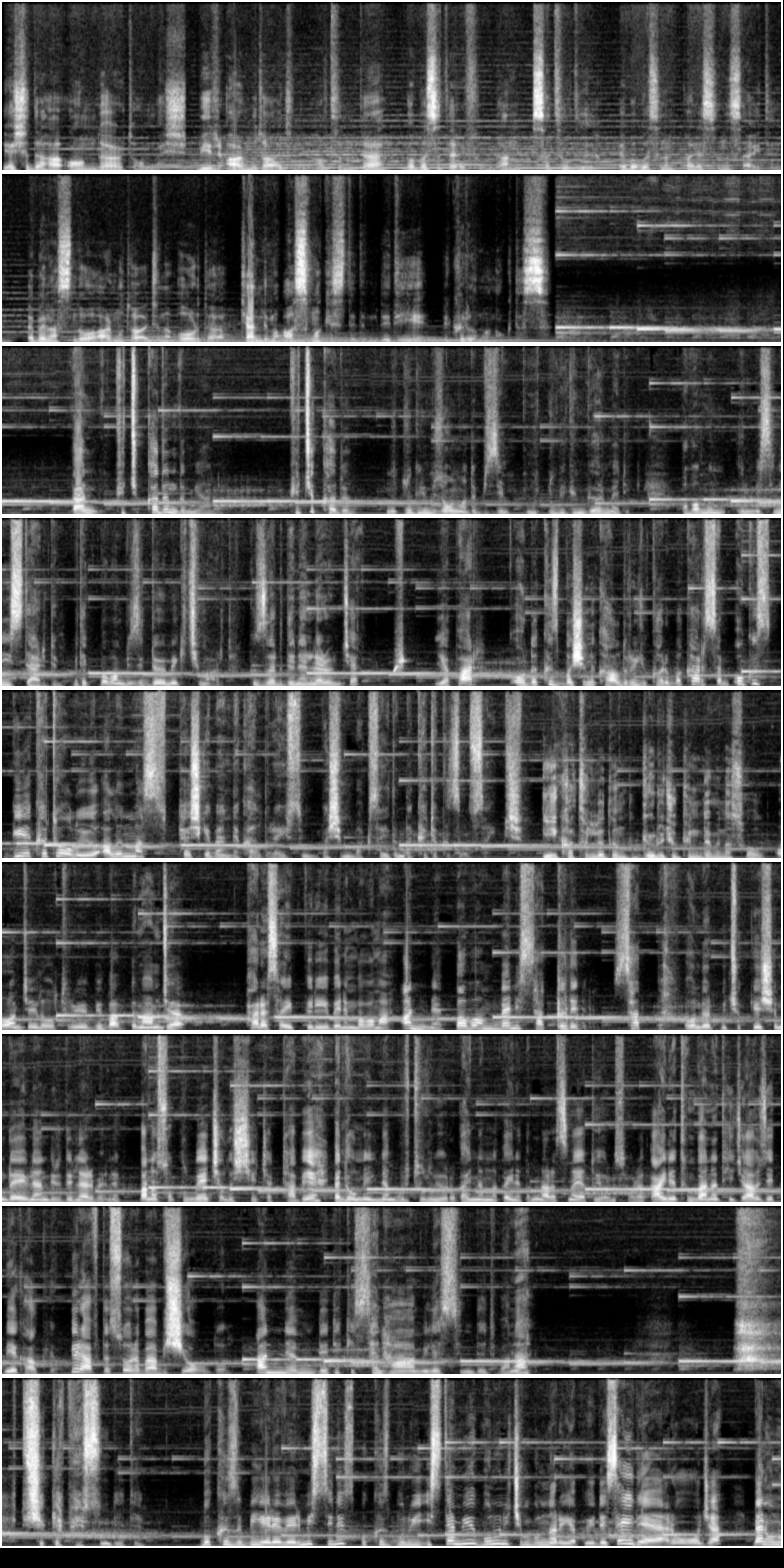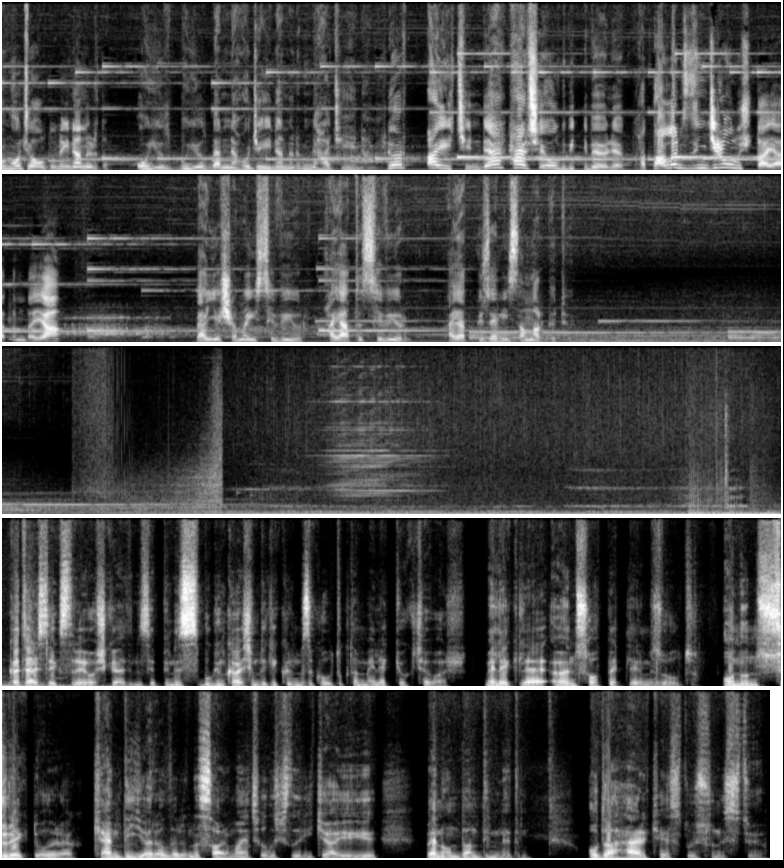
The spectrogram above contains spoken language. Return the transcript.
Yaşı daha 14-15. Bir armut ağacının altında babası tarafından satıldığı ve babasının parasını saydığı ve ben aslında o armut ağacına orada kendimi asmak istedim dediği bir kırılma noktası. Ben küçük kadındım yani. Küçük kadın. Mutlu günümüz olmadı bizim. Mutlu bir gün görmedik. Babamın ölmesini isterdim. Bir tek babam bizi dövmek için vardı. Kızları denerler önce. Yapar. Orada kız başını kaldırır yukarı bakarsa o kız güya kötü oluyor. Alınmaz. Keşke ben de kaldırayım başımı baksaydım da kötü kız olsaymışım. İlk hatırladığım bu görücü gündemi nasıl oldu? O amcayla oturuyor. Bir baktım amca para sayıp veriyor benim babama. Anne babam beni sattı dedim. Sattı. 14 buçuk yaşımda evlendirdiler beni. Bana sokulmaya çalışacak tabii. Ben de onun elinden kurtuluyorum. Kaynanamla kaynatımın arasına yatıyorum sonra. Kaynatım bana tecavüz etmeye kalkıyor. Bir hafta sonra bana bir şey oldu. Annem dedi ki sen hamilesin dedi bana. Düşük yapıyorsun dedi. Bu kızı bir yere vermişsiniz. Bu kız bunu istemiyor. Bunun için bunları yapıyor deseydi eğer o hoca ben onun hoca olduğunu inanırdım. O yıl bu yıl ben ne hocaya inanırım ne hacıya inanırım. Dört ay içinde her şey oldu bitti böyle. Hatalar zinciri oluştu hayatımda ya. Ben yaşamayı seviyorum. Hayatı seviyorum. Hayat güzel, insanlar kötü. Katarsis Ekstra'ya hoş geldiniz hepiniz. Bugün karşımdaki kırmızı koltukta Melek Gökçe var. Melek'le ön sohbetlerimiz oldu. Onun sürekli olarak kendi yaralarını sarmaya çalıştığı hikayeyi ben ondan dinledim. O da herkes duysun istiyor.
